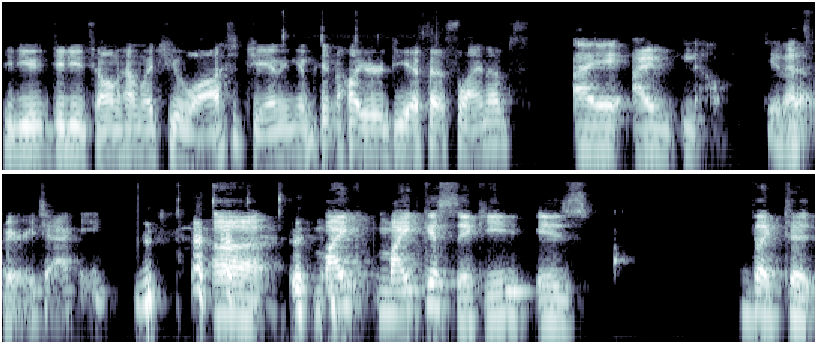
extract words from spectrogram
did you did you tell him how much you lost jamming him in all your DFS lineups? I I no. Dude, that's very tacky. Uh Mike Mike Gesicki is like to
